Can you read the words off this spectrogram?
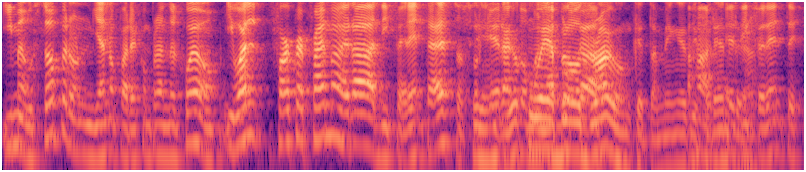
Y me gustó, pero ya no paré comprando el juego. Igual Far Cry Primal era diferente a estos, porque era yo como jugué Blood Dragon, que también es diferente. Es diferente.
